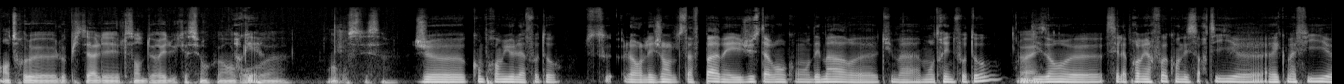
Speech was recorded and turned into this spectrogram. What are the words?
entre l'hôpital et le centre de rééducation. Quoi. En, gros, euh, en gros, c'était ça. Je comprends mieux la photo. Alors les gens ne le savent pas, mais juste avant qu'on démarre, tu m'as montré une photo en disant c'est la première fois qu'on est sorti avec ma fille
